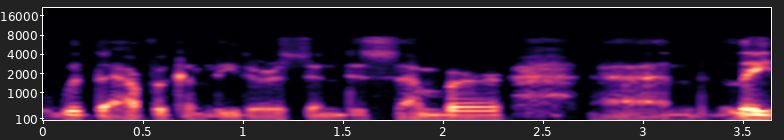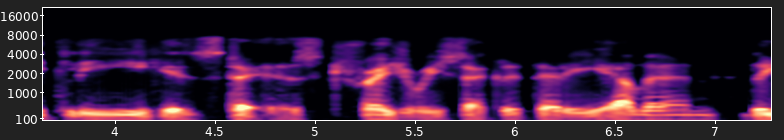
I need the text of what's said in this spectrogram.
with the African leaders in December, and lately his, his Treasury Secretary Yellen, the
